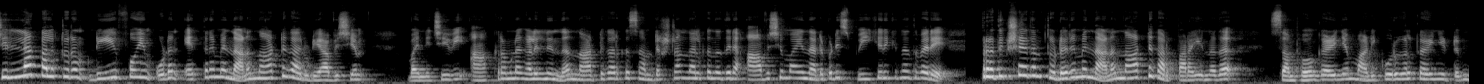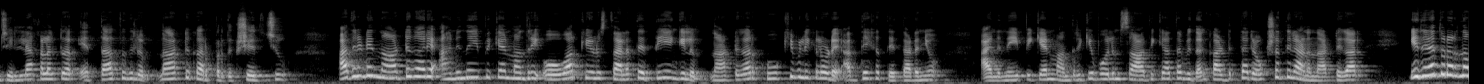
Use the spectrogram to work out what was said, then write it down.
ജില്ലാ കളക്ടറും ഡിഎഫ്ഒയും ഉടൻ എത്തണമെന്നാണ് നാട്ടുകാരുടെ ആവശ്യം. വന്യജീവി ആക്രമണങ്ങളിൽ നിന്ന് നാട്ടുകാർക്ക് സംരക്ഷണം നൽകുന്നതിന് ആവശ്യമായ നടപടി സ്വീകരിക്കുന്നതുവരെ പ്രതിഷേധം തുടരുമെന്നാണ് നാട്ടുകാർ പറയുന്നത്. സംഭവം കഴിഞ്ഞ് മണിക്കൂറുകൾ കഴിഞ്ഞിട്ടും ജില്ലാ കളക്ടർ എത്താത്തതിലും നാട്ടുകാർ പ്രതിഷേധിച്ചു. അതിനിടെ നാട്ടുകാരെ അനുനയിപ്പിക്കാൻ മന്ത്രി ഒ ആർ കേളു സ്ഥലത്തെത്തിയെങ്കിലും നാട്ടുകാർ കൂക്കിവിളികളോടെ അദ്ദേഹത്തെ തടഞ്ഞു. അനുനയിപ്പിക്കാൻ മന്ത്രിക്ക് പോലും സാധിക്കാത്ത വിധം കടുത്ത രോക്ഷത്തിലാണ് നാട്ടുകാർ. ഇതിനെ തുടർന്ന്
